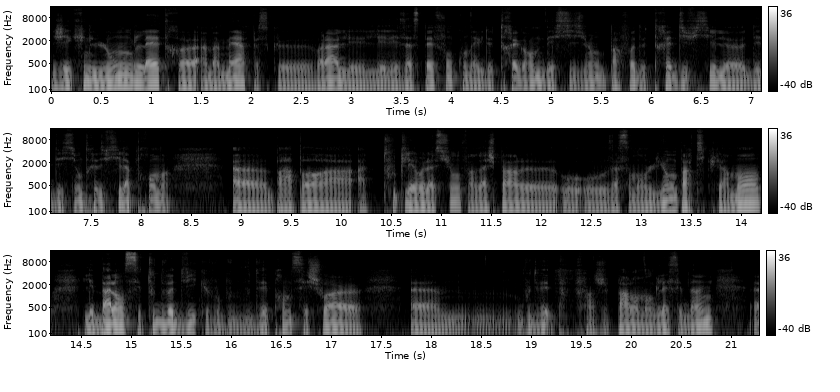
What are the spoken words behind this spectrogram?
j'ai écrit une longue lettre euh, à ma mère parce que voilà, les, les, aspects font qu'on a eu de très grandes décisions, parfois de très difficiles, euh, des décisions très difficiles à prendre euh, par rapport à, toutes les relations. Enfin là, je parle aux, ascendants Lion particulièrement. Les balances, c'est toute votre vie que vous, vous devez prendre ces choix. Vous devez, enfin, je parle en anglais, c'est dingue,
